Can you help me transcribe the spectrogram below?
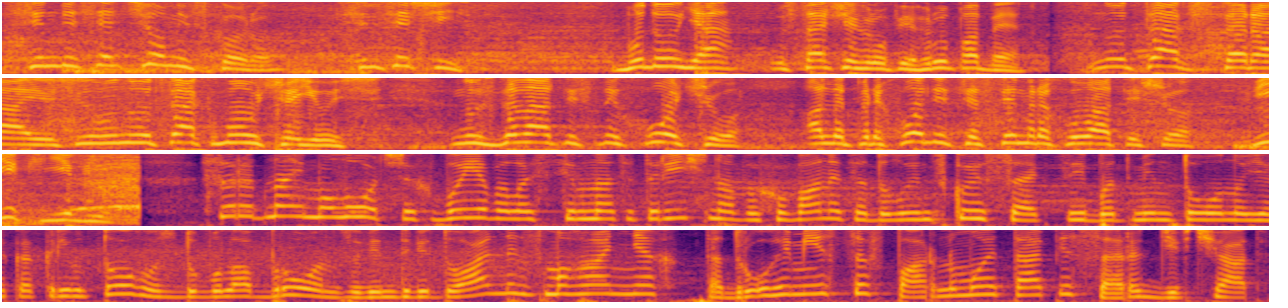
77 скоро, 76. Буду я у старшій групі, група Б. Ну так стараюсь, ну, так мучаюсь. Ну здаватись не хочу, але приходиться з тим рахувати, що вік є вік. Серед наймолодших виявилась 17-річна вихованиця Долинської секції бадмінтону, яка, крім того, здобула бронзу в індивідуальних змаганнях та друге місце в парному етапі серед дівчат.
